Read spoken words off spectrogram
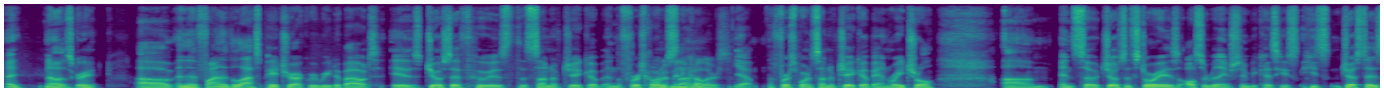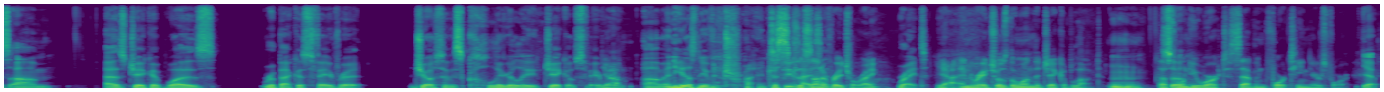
Hey, no, it's great. Um, and then finally, the last patriarch we read about is Joseph, who is the son of Jacob and the firstborn of many son. colors. Yeah, the firstborn son of Jacob and Rachel. Um, and so Joseph's story is also really interesting because he's he's just as um, as Jacob was Rebecca's favorite. Joseph is clearly Jacob's favorite, um, and he doesn't even try. Because he's the son it. of Rachel, right? right. Yeah, and Rachel's the one that Jacob loved. Mm-hmm. That's So- the one he worked seven, 14 years for. Yep.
